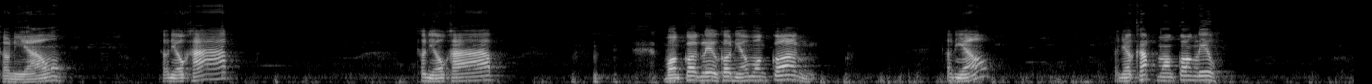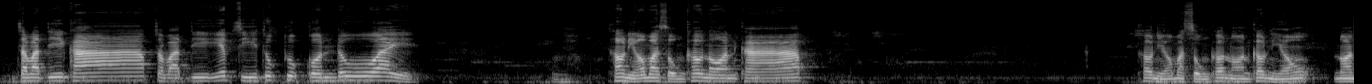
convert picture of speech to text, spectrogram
ข้าวเหนียวข้าวเหนียวครับข้าวเหนียวครับ มองกล้องเร็วข้าวเหนียวมองกล้องข้าวเหนียวข้าวเหนียวครับ มองกล้องเร็ว สวัสดีครับ สวัสดี FC ทุกทุกๆคนด้วยข้าวเหนียวมาส่งข้าวนอนครับข้าวเหนียวมาส่งข้าวนอนข้าวเหนียวนอน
